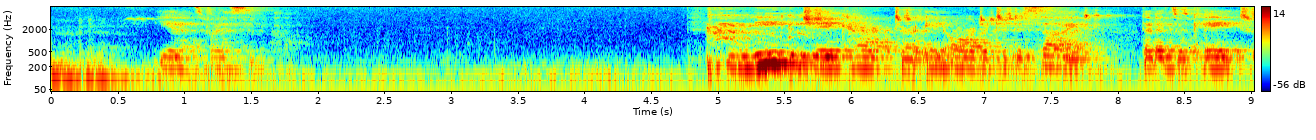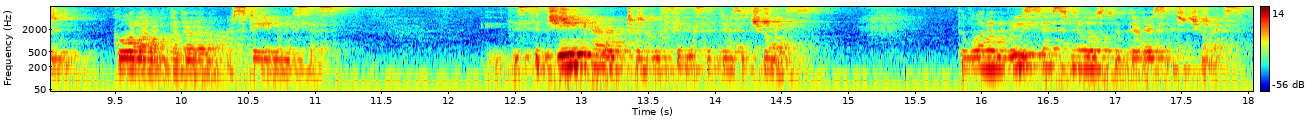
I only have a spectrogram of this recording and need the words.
Yeah, it is. Yeah, it's very simple. You need the J character in order to decide that it's okay to go along with the river or stay in recess. It's the J character who thinks that there's a choice. The one in recess knows that there isn't a choice.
